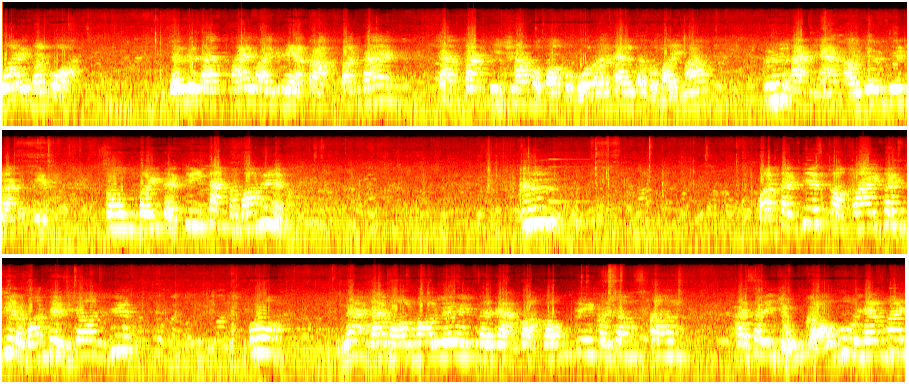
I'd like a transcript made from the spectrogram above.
quá anh tôi quá chứ người ta phải vậy kia cọp phần đấy trăm trăm khi năm một con một bộ rồi cây tôi một bảy máu cứ ăn nhá ở trên viên là thì xong bây giờ khi tăng một bón ấy cứ mà tay chiết cọp vai tay chiết là bón tiền cho thì chiết ô nè đại mòn mòn lên tại cả cọp cống khi có trong con អាស័យជ្រុំក្រមកយ៉ាងម៉េច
